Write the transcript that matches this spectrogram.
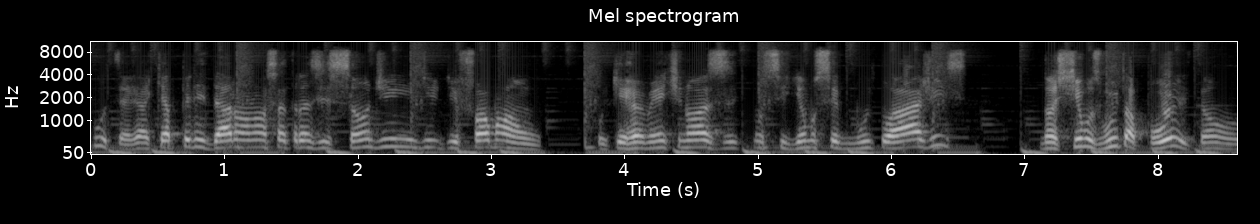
putz, é que apelidaram a nossa transição de, de, de Fórmula 1. porque realmente nós conseguimos ser muito ágeis, nós tínhamos muito apoio, então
